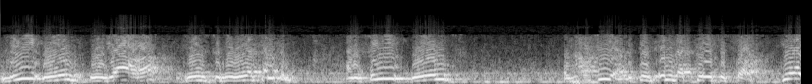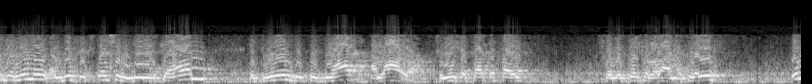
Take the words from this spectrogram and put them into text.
B means mujawara, means to be near something. And fi means here, it is in that place itself. Here the meaning of this expression, bimakan, it means it is not allowed to make a sacrifice for the sake of Allah in a place, in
